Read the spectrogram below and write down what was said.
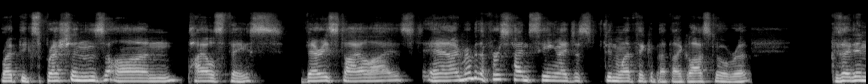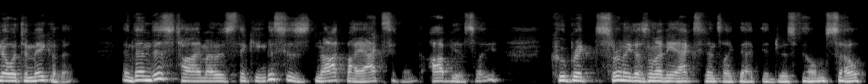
Right? The expressions on Pyle's face, very stylized. And I remember the first time seeing, I just didn't want to think about that. I glossed over it because I didn't know what to make of it. And then this time I was thinking, this is not by accident, obviously. Kubrick certainly doesn't let any accidents like that get into his films. So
